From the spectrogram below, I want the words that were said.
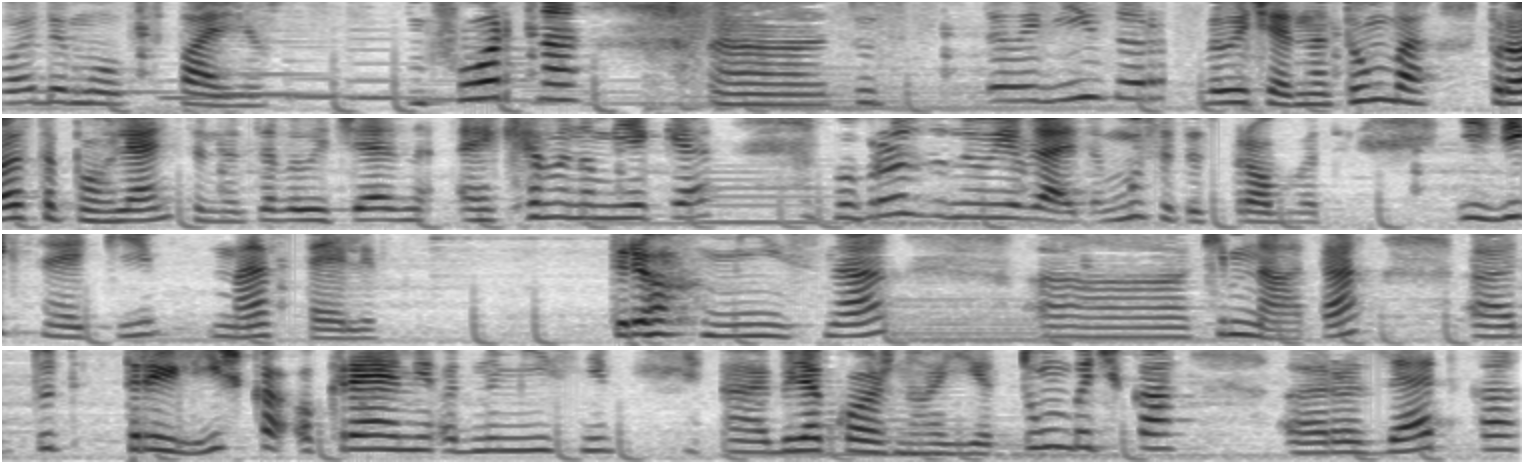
Ходимо в спальню. Комфортно, е, тут телевізор, величезна тумба. Просто погляньте на це величезне, а яке воно м'яке. Ви просто не уявляєте, мусите спробувати. І вікна, які на стелі. Трьохмісна е, кімната. Е, тут три ліжка окремі, одномісні. Е, біля кожного є тумбочка, розетка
